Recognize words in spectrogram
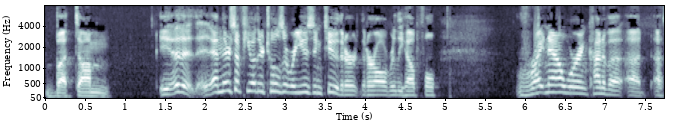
But um, and there's a few other tools that we're using too that are that are all really helpful. Right now, we're in kind of a a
